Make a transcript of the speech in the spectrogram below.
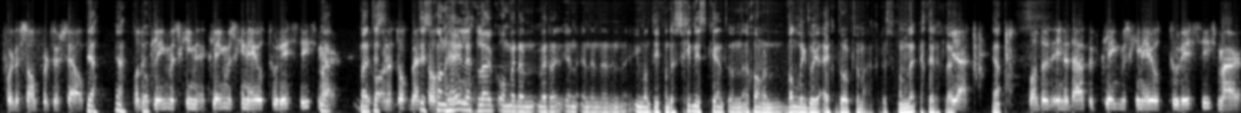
voor de Zandvoorters zelf. Ja, ja. Want het klinkt misschien, het klinkt misschien heel toeristisch, maar, Maar het is, wonen toch best het is gewoon heel erg leuk om met, een, met een, een, een, iemand die van de geschiedenis kent... Een, gewoon een wandeling door je eigen dorp te maken. Dus gewoon echt heel erg leuk. Ja, Ja. want het, inderdaad, het klinkt misschien heel toeristisch, maar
